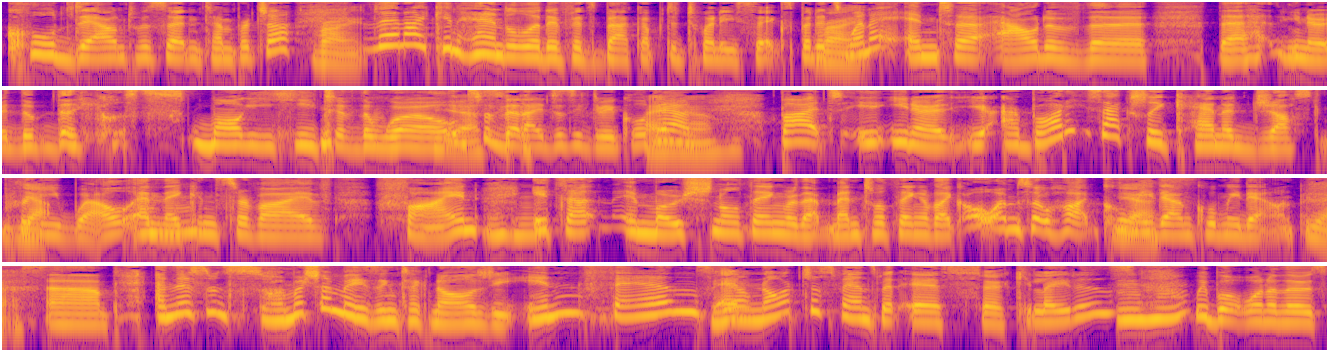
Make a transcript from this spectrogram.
cooled down to a certain temperature, Right. then I can handle it if it's back up to 26. But it's Right. when I enter out of the, the you know, the, the smoggy heat of the world Yes. that I just need to be cooled I down. know. But, it, you know, your- our bodies actually can adjust pretty Yeah. Mm-hmm. well and they can survive fine. It's that emotional thing or that mental thing of like, oh, I'm so hot, cool me down, cool me down. Yes. Um, and there's been so much amazing technology in fans Yep. and not just fans, but air circulators. We bought one of those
